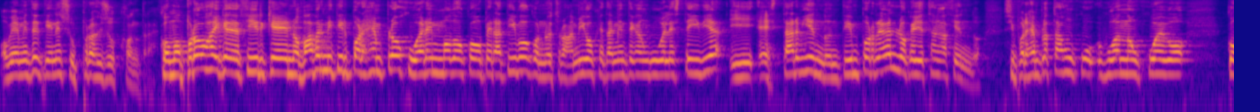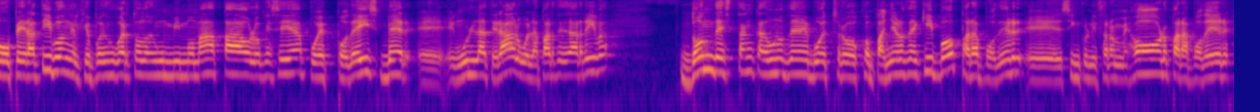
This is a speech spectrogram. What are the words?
obviamente tiene sus pros y sus contras. Como pros hay que decir que nos va a permitir, por ejemplo, jugar en modo cooperativo con nuestros amigos que también tengan Google Stadia y estar viendo en tiempo real lo que ellos están haciendo. Si por ejemplo estás jugando a un juego cooperativo en el que pueden jugar todos en un mismo mapa o lo que sea, pues podéis ver eh, en un lateral o en la parte de arriba dónde están cada uno de vuestros compañeros de equipo para poder eh, sincronizaros mejor, para poder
